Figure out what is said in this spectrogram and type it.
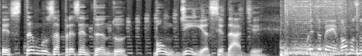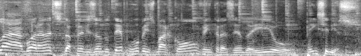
Estamos apresentando Bom Dia Cidade. Muito bem, vamos lá agora antes da previsão do tempo, Rubens Marcon vem trazendo aí o Pense Nisso.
